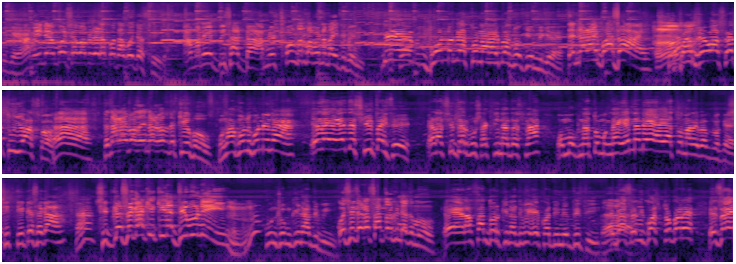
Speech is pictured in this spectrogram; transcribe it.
নিকে আমি নেব সব আপনার একটা কথা কইতাছি আমার এই আপনি সুন্দরভাবে নামাই দিবেন ফোন নাকি এত নারাই বাজবো কেন নিকে তে নারাই বাজায় হেও আছে হ্যাঁ কি হব? শুনা শুনি শুনি না এই এই যে শীত আইছে এটা শীতের পোশাক কিনা দেস না অমুক না তমুক না এনে নে এত নারাই বাজবো কে শীত কি গেছে গা? হ্যাঁ? শীত গেছে গা কি কিনে দিবনি? কোন ঠুম কিনা দিবি? কইছে যারা চাদর কিনে দেবো এরা চাদর কিনা দিবি এক দিনে দিতি। হ্যাঁ। এবার কষ্ট করে এ যায়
